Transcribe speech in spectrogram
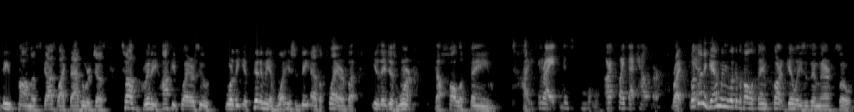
Steve Thomas, guys like that who are just tough, gritty hockey players who were the epitome of what you should be as a player, but you know they just weren't the Hall of Fame type. Right, just aren't quite that caliber. Right. But Yeah. then again, when you look at the Hall of Fame, Clark Gillies is in there, so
